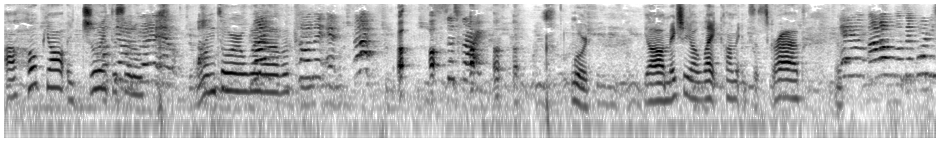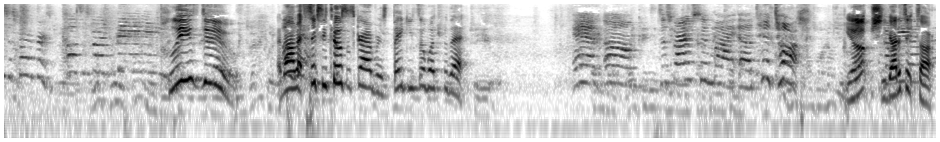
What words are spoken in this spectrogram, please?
I hope y'all enjoyed this little room tour or whatever. Like, comment, and ah, Uh, uh, subscribe. uh, uh. Lord, y'all make sure y'all like, comment, and subscribe. And um, was it 40 subscribers? Come subscribe to me. Please do. And I'm at 62 subscribers. Thank you so much for that. And um, subscribe to my uh, TikTok. Yep, she got a TikTok.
